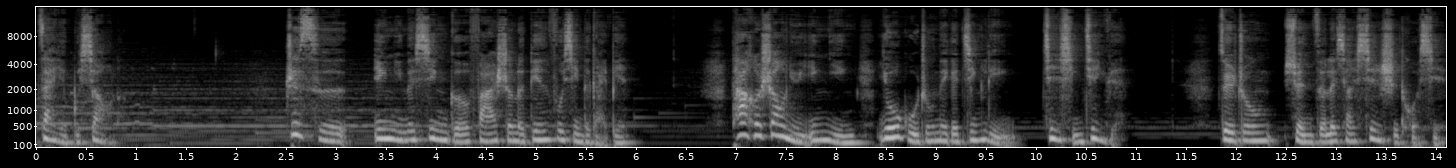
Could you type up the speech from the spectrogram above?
再也不笑了。至此，英宁的性格发生了颠覆性的改变。他和少女英宁幽谷中那个精灵渐行渐远，最终选择了向现实妥协。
